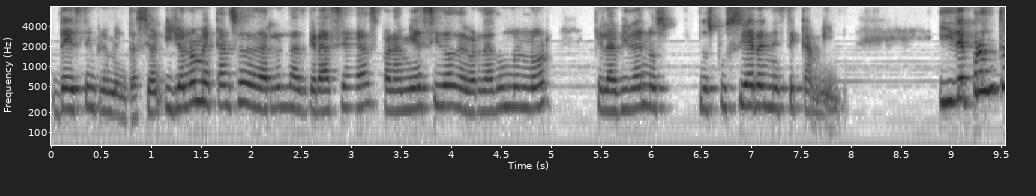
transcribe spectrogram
de esta implementación. Y yo no me canso de darles las gracias. Para mí ha sido de verdad un honor que la vida nos, nos pusiera en este camino. Y de pronto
